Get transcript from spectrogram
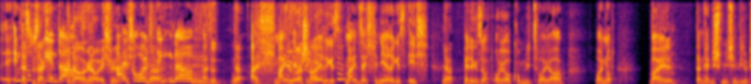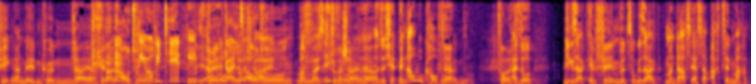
äh, in Dass Club du sagst, gehen darfst, genau, genau, ich will ich, Alkohol na, trinken darfst. Also Ja. als mein Führerschein. 16-jähriges, mein 16-jähriges Ich Ja. hätte gesagt, oh ja, komm, die zwei Jahre, why not? Weil dann hätte ich mich in Videotheken anmelden können. Mhm. Klar, ja. Ich hätte Auto. Prioritäten. Ja, Ein geiles Auto was weiß ich. So, ne? ja. Also ich hätte mir ein Auto kaufen Ja. können. So. Voll. Also, wie gesagt, im Film wird so gesagt, man darf es erst ab 18 machen.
